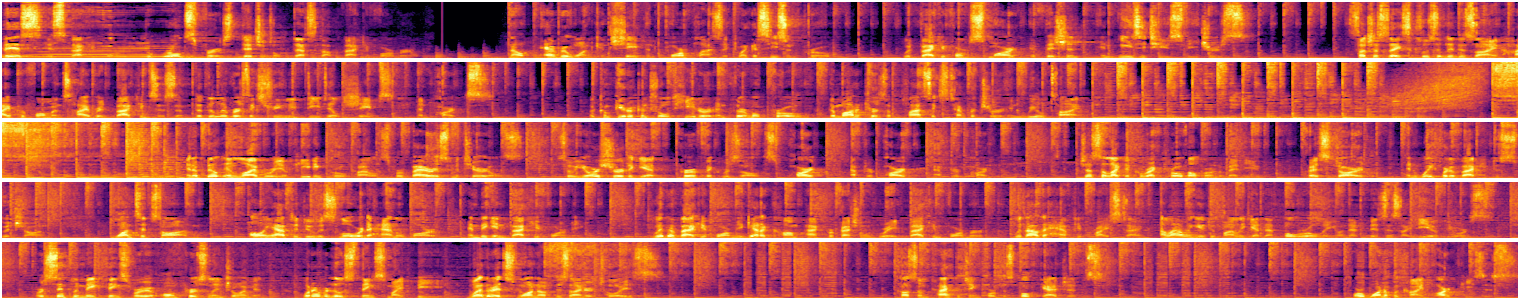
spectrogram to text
This is Vaquform, the world's first digital desktop vacuum former. Now everyone can shape and form plastic like a seasoned pro, with Vaquform's smart, efficient, and easy-to-use features. Such as the exclusively designed high-performance hybrid vacuum system that delivers extremely detailed shapes and parts. A computer-controlled heater and thermal probe that monitors a plastic's temperature in real time and a built-in library of heating profiles for various materials, so you're sure to get perfect results part after part after part. Just select the correct profile from the menu, press start, and wait for the vacuum to switch on. Once it's on, all you have to do is lower the handlebar and begin vacuum forming. With a vacuum form, you get a compact professional grade vacuum former without a hefty price tag, allowing you to finally get that ball rolling on that business idea of yours or simply make things for your own personal enjoyment, whatever those things might be, whether it's one of designer toys, custom packaging for bespoke gadgets, or one-of-a-kind art pieces.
